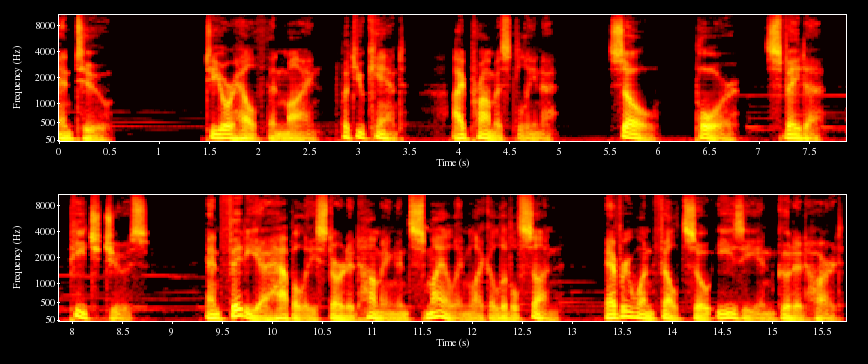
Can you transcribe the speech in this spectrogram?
And two. To your health and mine. But you can't. I promised Lena. So, pour, Sveta, peach juice. And Fedia happily started humming and smiling like a little son. Everyone felt so easy and good at heart.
